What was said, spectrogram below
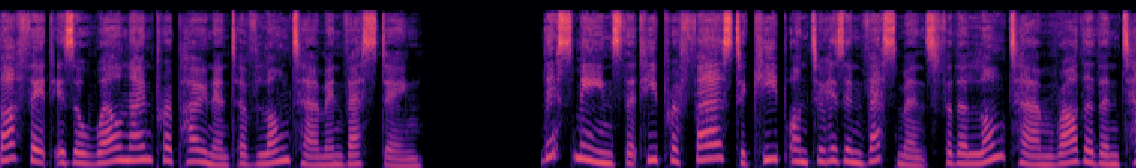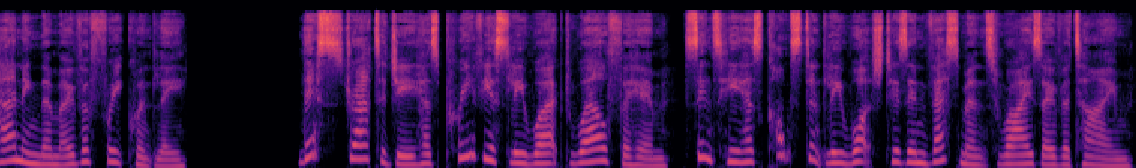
Buffett is a well-known proponent of long-term investing. This means that he prefers to keep onto his investments for the long term rather than turning them over frequently. This strategy has previously worked well for him, since he has constantly watched his investments rise over time.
